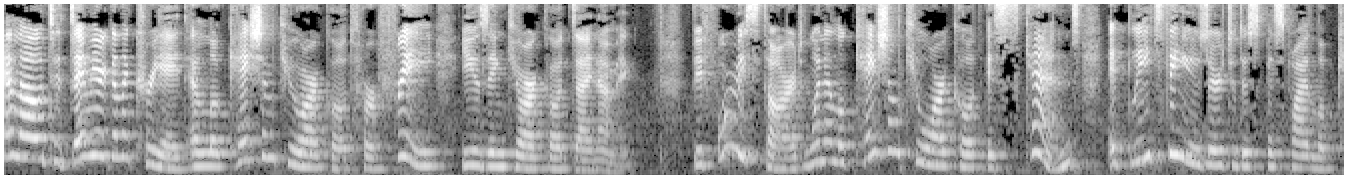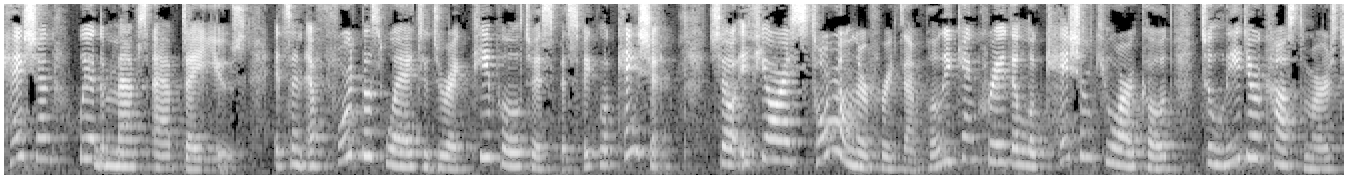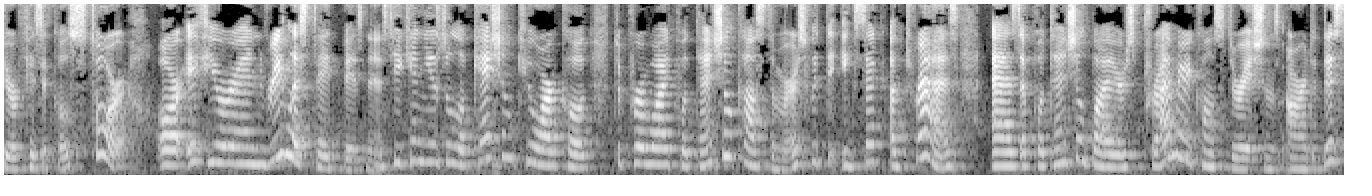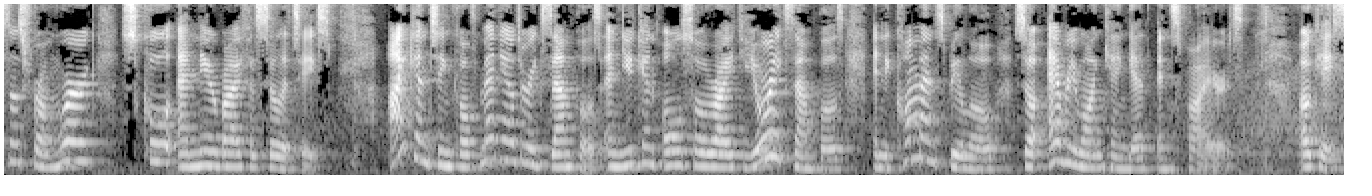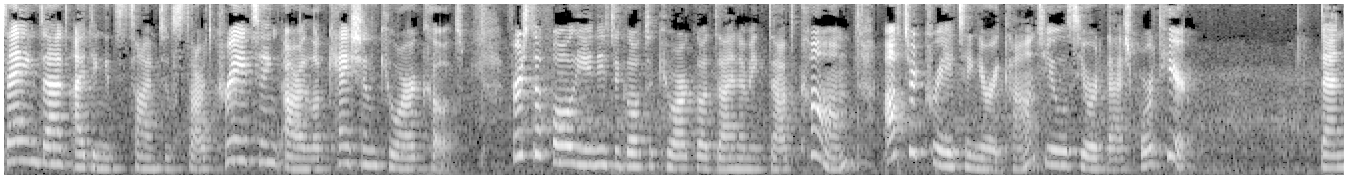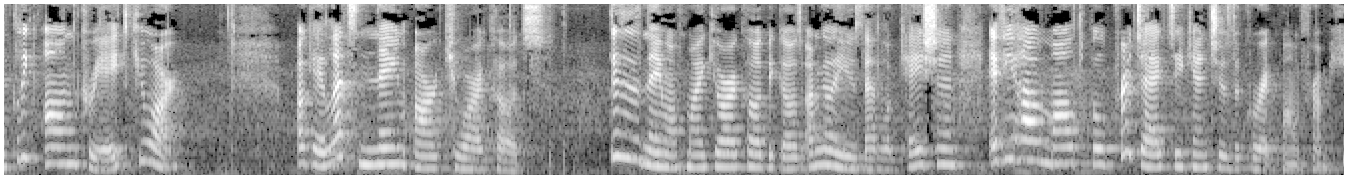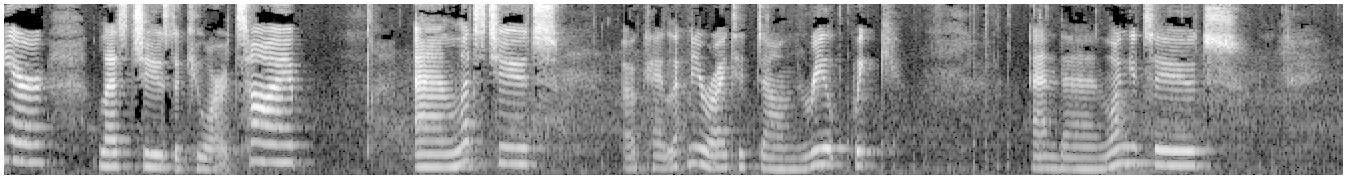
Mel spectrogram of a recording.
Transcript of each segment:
Hello, today we are going to create a location QR code for free using QR Code Dynamic. Before we start, when a location QR code is scanned, it leads the user to the specified location via the Maps app they use. It's an effortless way to direct people to a specific location. So if you are a store owner, for example, you can create a location QR code to lead your customers to your physical store. Or if you're in real estate business, you can use the location QR code to provide potential customers with the exact address as a potential buyer's primary considerations are the distance from work, school, and nearby facilities. I can think of many other examples and you can also write your examples in the comments below so everyone can get inspired. Okay, saying that, I think it's time to start creating our location QR code. First of all, you need to go to qrcodedynamic.com. After creating your account, you will see your dashboard here. Then click on Create QR. Okay, let's name our QR codes. This is the name of my QR code because I'm going to use that location. If you have multiple projects, you can choose the correct one from here. Let's choose the QR type and let's choose, okay, let me write it down real quick. And then longitude,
